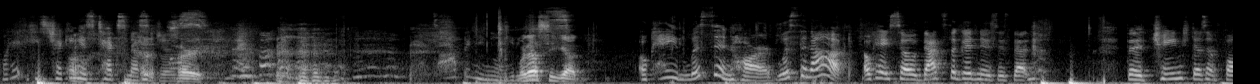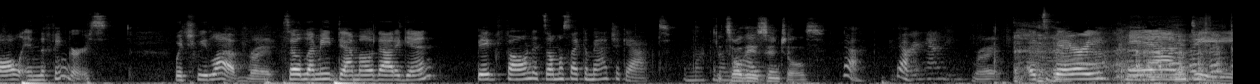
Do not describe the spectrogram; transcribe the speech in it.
What are, he's checking his oh. text messages. Sorry. What's happening, ladies? What else you got? Okay, listen, Harv. Listen up. Okay, so that's the good news is that the change doesn't fall in the fingers, which we love. Right. So let me demo that again. Big phone. It's almost like a magic act. I'm not gonna It's lie. all the essentials. Yeah. Yeah. Very handy. Right. It's very handy.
